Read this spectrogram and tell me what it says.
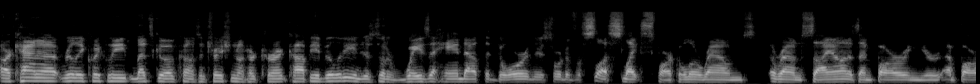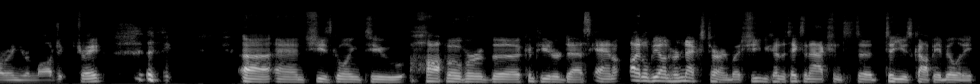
Arcana really quickly lets go of concentration on her current copy ability and just sort of waves a hand out the door, and there's sort of a, a slight sparkle around around Scion as I'm borrowing your I'm borrowing your logic trait. uh, and she's going to hop over the computer desk, and it'll be on her next turn. But she because it takes an action to to use copy ability,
